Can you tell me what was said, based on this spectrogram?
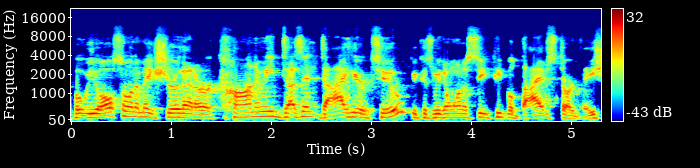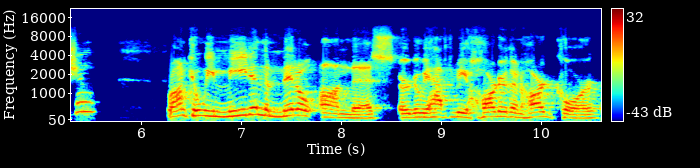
but we also want to make sure that our economy doesn't die here too, because we don't want to see people die of starvation. Ron, can we meet in the middle on this, or do we have to be harder than hardcore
